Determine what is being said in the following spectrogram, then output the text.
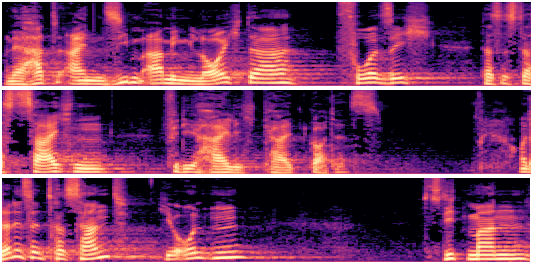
Und er hat einen siebenarmigen Leuchter vor sich. Das ist das Zeichen für die Heiligkeit Gottes. Und dann ist interessant, hier unten sieht man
